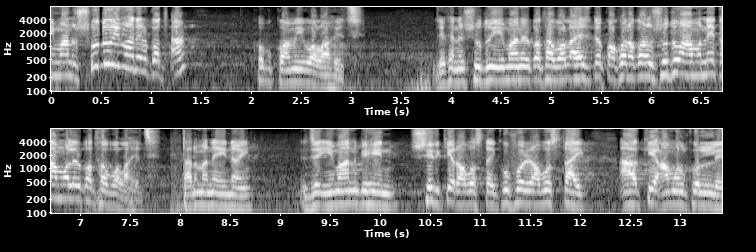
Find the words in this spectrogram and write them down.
ইমান শুধু ইমানের কথা খুব কমই বলা হয়েছে। যেখানে শুধু ইমানের কথা বলা হয়েছে, তো কখনো কখনো শুধু আমনে আমলের কথা বলা হয়েছে। তার মানে এই নয় যে ইমানবিহীন শিরকের অবস্থায়, কুফরের অবস্থায় কি আমল করলে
